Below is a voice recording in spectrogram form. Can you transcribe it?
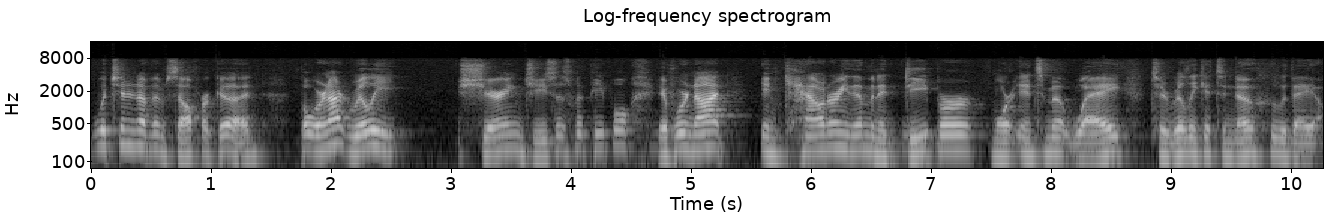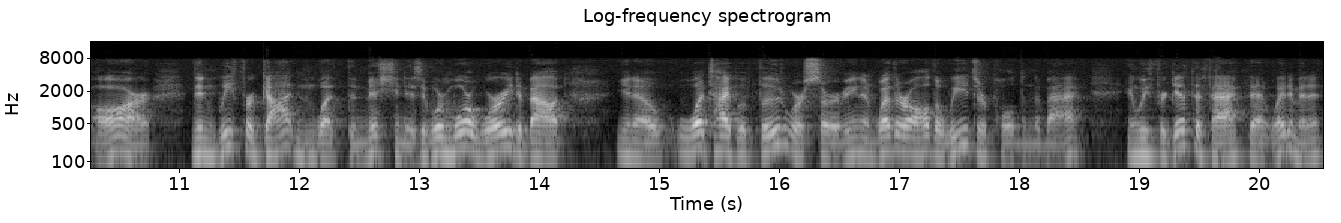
which in and of themselves are good, but we're not really sharing Jesus with people. If we're not encountering them in a deeper, more intimate way to really get to know who they are, then we've forgotten what the mission is. If we're more worried about, you know, what type of food we're serving and whether all the weeds are pulled in the back, and we forget the fact that, wait a minute,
